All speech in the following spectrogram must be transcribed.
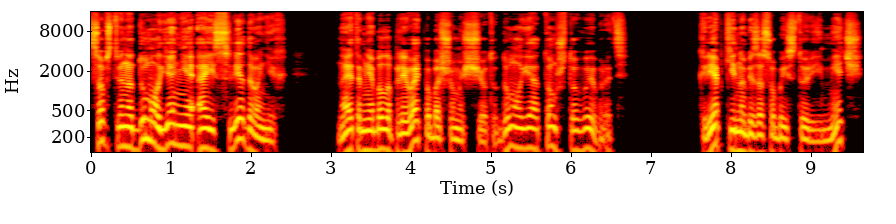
Собственно, думал я не о исследованиях, на это мне было плевать по большому счету. Думал я о том, что выбрать. Крепкий, но без особой истории меч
